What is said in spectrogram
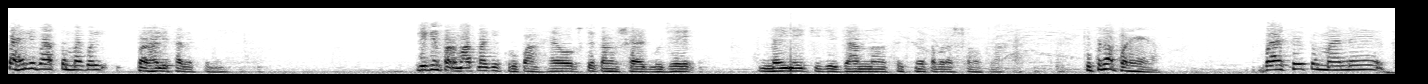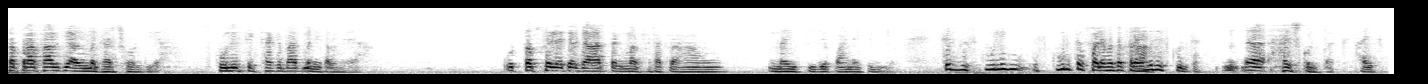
पहली बात तो मैं कोई पढ़ा लिखा व्यक्ति नहीं हूँ। लेकिन परमात्मा की कृपा है और उसके कारण शायद मुझे नई नई चीज़ें जानना सीखने का बड़ा शौक रहा है। कितना पढ़े हैं आप? वैसे तो मैंने सत्रह साल की आयु में घर छोड़ दिया। स्कूली शिक्षा के बाद मैं निकल गया। उस तब से लेकर के आज तक मैं भटक रहा हूँ नई चीज़ें पाने के लिए। सिर्फ़ स्कूलिंग स्कूल तक पढ़े मतलब हाँ। प्राइमरी स्कूल तक? हाई स्कूल तक। High school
